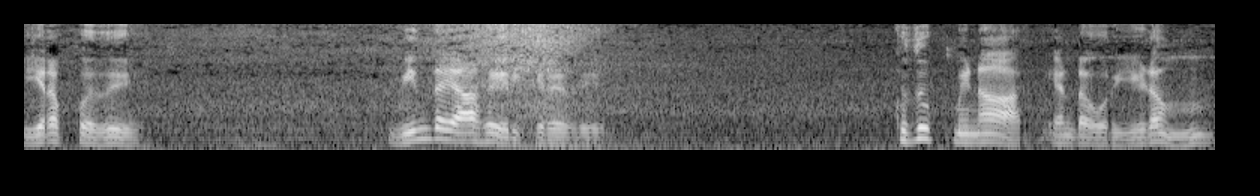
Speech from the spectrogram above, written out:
இறப்பது விந்தையாக இருக்கிறது. குதுப் மினார் என்ற ஒரு இடம்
